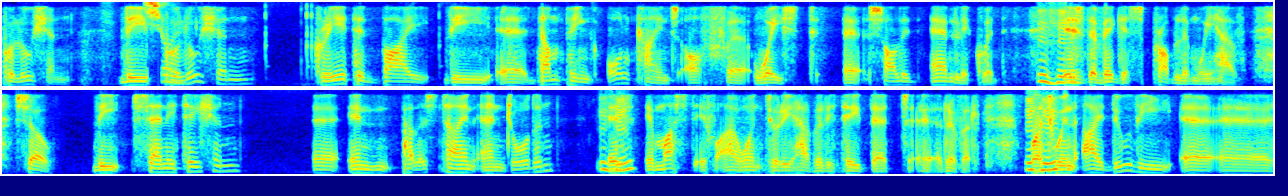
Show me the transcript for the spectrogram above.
pollution. The pollution created by the uh, dumping all kinds of uh, waste, uh, solid and liquid, Mhm. is the biggest problem we have. So the sanitation uh, in Palestine and Jordan is a must if I want to rehabilitate that uh, river. But Mhm. when I do the uh, uh,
